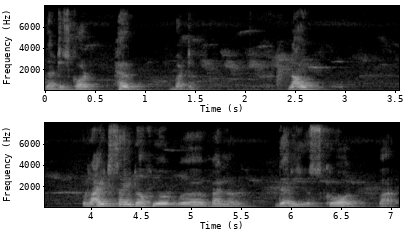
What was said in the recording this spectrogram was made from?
that is called help button now right side of your uh, panel there is a scroll bar.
